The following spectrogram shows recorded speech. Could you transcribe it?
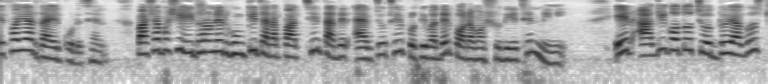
এফআইআর দায়ের করেছেন। পাশাপাশি এই ধরনের হুমকি যারা পাচ্ছেন, তাদের একজোট হয়ে প্রতিবাদের পরামর্শ দিয়েছেন মিমি। এর আগে গত চোদ্দই আগস্ট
